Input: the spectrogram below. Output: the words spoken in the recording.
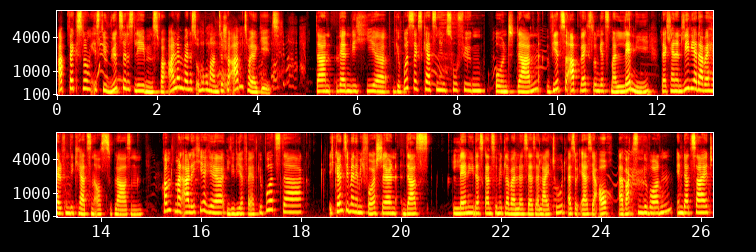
Abwechslung ist die Würze des Lebens, vor allem wenn es um romantische Abenteuer geht. Dann werden wir hier Geburtstagskerzen hinzufügen und dann wird zur Abwechslung jetzt mal Lenny, der kleinen Livia dabei helfen, die Kerzen auszublasen. Kommt mal alle hierher, Livia feiert Geburtstag. Ich könnte mir nämlich vorstellen, dass Lenny das Ganze mittlerweile sehr, sehr leid tut. Also er ist ja auch erwachsen geworden in der Zeit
